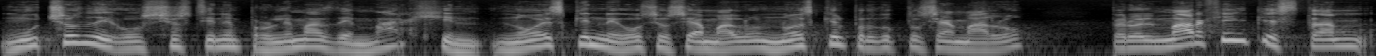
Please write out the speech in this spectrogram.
Muchos negocios tienen problemas de margen. No es que el negocio sea malo, no es que el producto sea malo, pero el margen que están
